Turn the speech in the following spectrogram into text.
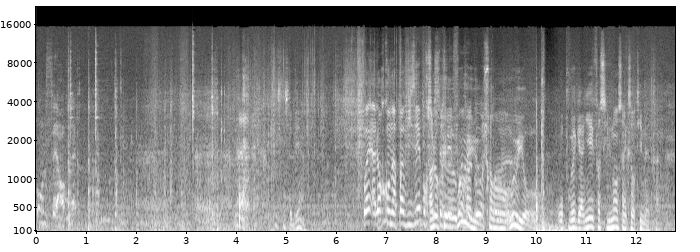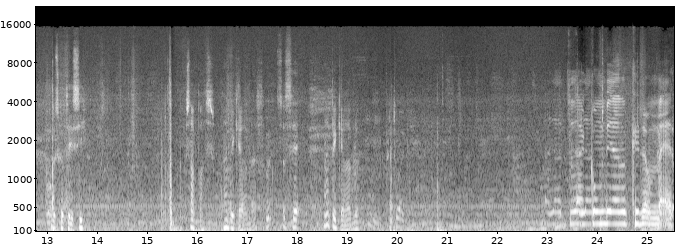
on le fait en vrai. Ça, c'est bien. Ouais, alors qu'on n'a pas visé pour se Alors que, oui, à oui, gauche. ça, quoi. oui, oui, on, on pouvait gagner facilement 5 cm de ce côté-ci. Ça passe. Impeccable. Ouais, ça, c'est Impeccable. plutôt À combien de kilomètres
